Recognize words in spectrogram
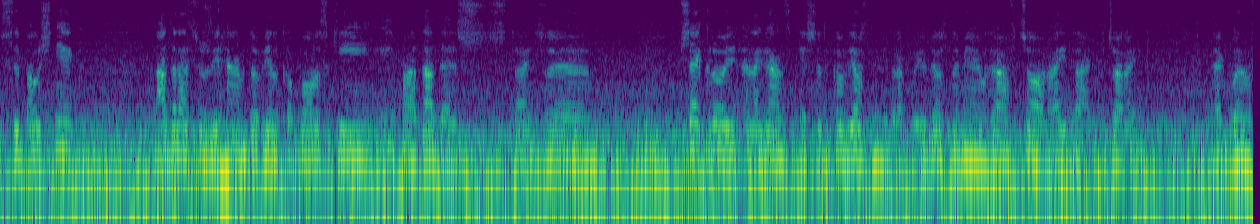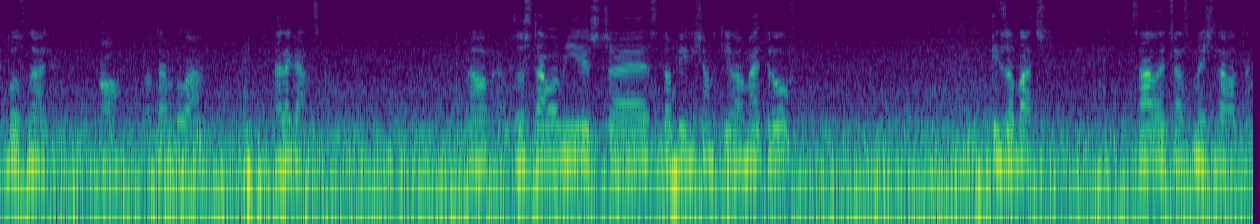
sypał śnieg, a teraz już wjechałem do Wielkopolski i pada deszcz, także przekrój elegancki, jeszcze tylko wiosny mi brakuje, wiosnę miałem chyba wczoraj, tak, wczoraj, jak byłem w Poznaniu, o, to tam była elegancko. Dobra, zostało mi jeszcze 150 km i zobaczę. Cały czas myślę o tym,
